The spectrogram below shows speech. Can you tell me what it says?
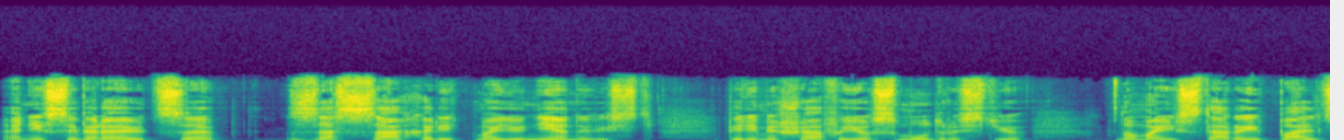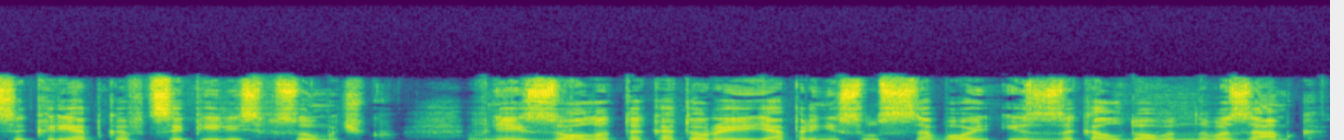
Они собираются засахарить мою ненависть, перемешав ее с мудростью, но мои старые пальцы крепко вцепились в сумочку. В ней золото, которое я принесу с собой из заколдованного замка.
